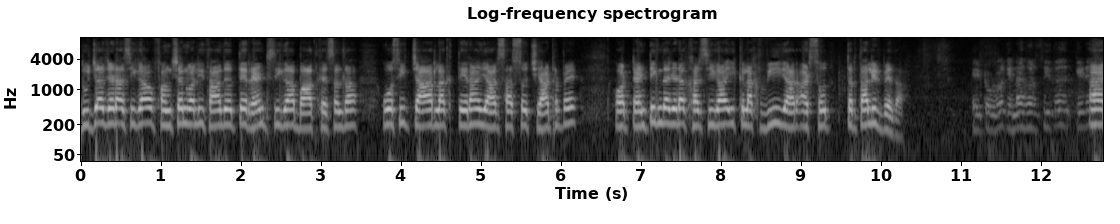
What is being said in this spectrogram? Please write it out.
ਦੂਜਾ ਜਿਹੜਾ ਸੀਗਾ ਫੰਕਸ਼ਨ ਵਾਲੀ ਥਾਂ ਦੇ ਉੱਤੇ ਰੈਂਟ ਸੀਗਾ ਬਾਤ ਖੈਸਲ ਦਾ। ਉਹ ਸੀ 413766 ਰੁਪਏ। ਔਰ ਟੈਂਟਿੰਗ ਦਾ ਜਿਹੜਾ ਖਰਚ ਸੀਗਾ 120843 ਰੁਪਏ ਦਾ। ਇਹ ਟੋਟਲ ਕਿੰਨਾ ਖਰਚ ਸੀ ਤੇ ਕਿਹੜੇ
